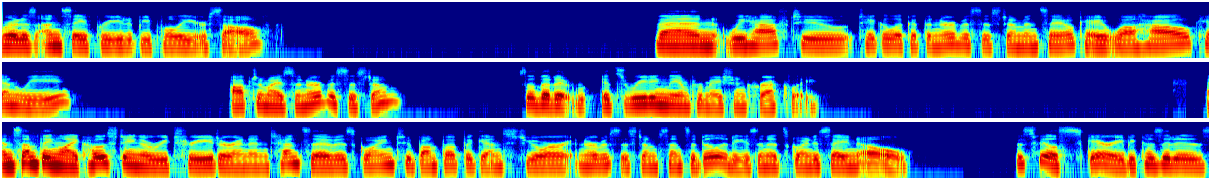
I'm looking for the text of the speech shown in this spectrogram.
where it is unsafe for you to be fully yourself, then we have to take a look at the nervous system and say, okay, well, how can we optimize the nervous system so that it, it's reading the information correctly? And something like hosting a retreat or an intensive is going to bump up against your nervous system sensibilities. And it's going to say, no, this feels scary because it is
